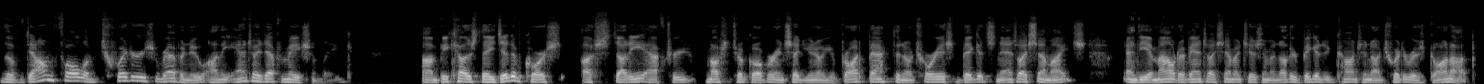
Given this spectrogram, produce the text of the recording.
the downfall of Twitter's revenue on the Anti Defamation League um, because they did, of course, a study after Musk took over and said, you know, you brought back the notorious bigots and anti Semites, and the amount of anti Semitism and other bigoted content on Twitter has gone up.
